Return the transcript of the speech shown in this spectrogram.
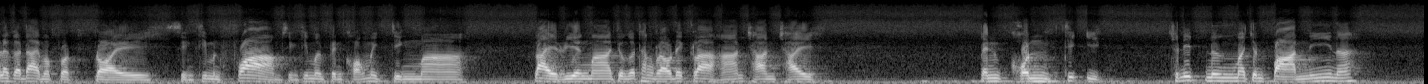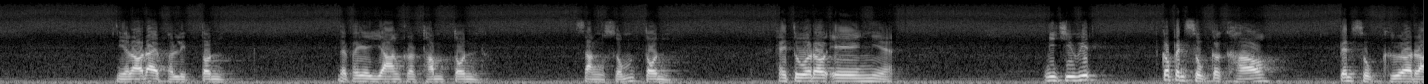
แล้วก็ได้มาปลดปล่อยสิ่งที่มันฟ้าม สิ่งที่มันเป็นของไม่จริงมาไล่เรียงมาจนกระทั่งเราได้กล้าหาญชาญชัย เป็นคนที่อีกชนิดหนึ่งมาจนป่านนี้นะ นี่เราได้ผลิตตน ได้พยายามกระทำตน สั่งสมตน ให้ตัวเราเองเนี่ยมีชีวิตก็เป็นสุขกับเขา เป็นสุขคืออะไร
